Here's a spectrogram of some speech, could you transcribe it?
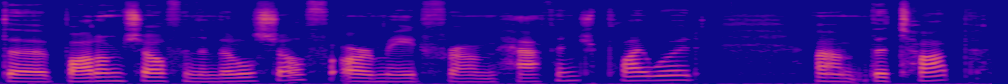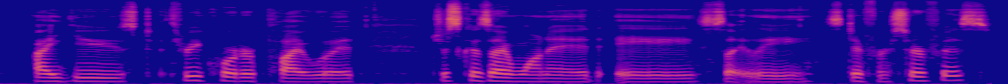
the bottom shelf and the middle shelf are made from half inch plywood. Um, the top I used three quarter plywood just because I wanted a slightly stiffer surface.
